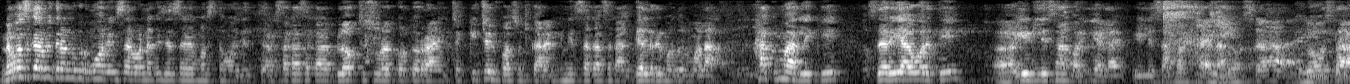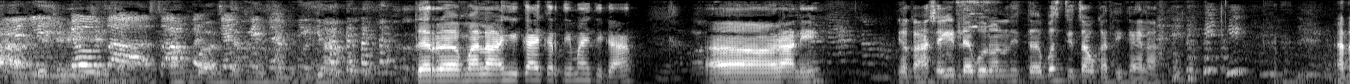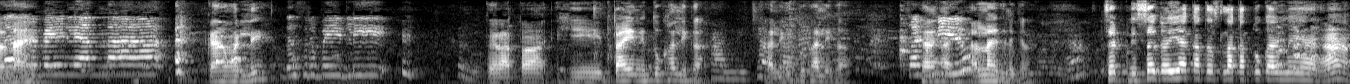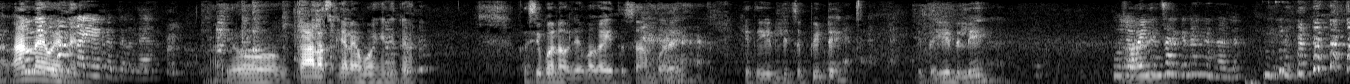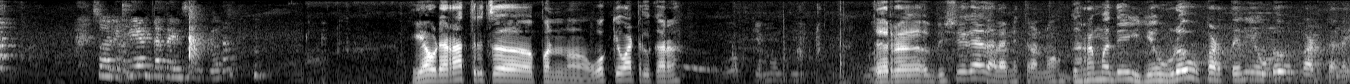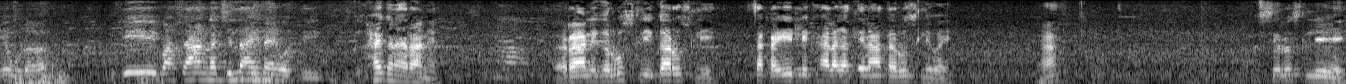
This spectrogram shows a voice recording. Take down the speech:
नमस्कार मित्रांनो good morning सर्वांना कसे सगळे मस्त मजेत. तर सकाळ सकाळ ब्लॉगची सुरुवात करतो राणीच्या किचनपासून कारण हिने सकाळ सकाळ गॅलरी मधून मला हाक मारली की सर यावरती अं, इडली सांबार केलाय. इडली सांबार खायला. डोसा. इडली, इडली, डोसा, सांबार सांबार, चटणी चटणी, चटणी. हा. तर अं, मला ही काय करते माहिती का? अं, राणी हे का अशा इडल्या बनवून इथं बसती चौकात विकायला. आता दस नाही. रुपये इडली अण्णा. काय म्हणली? दस रुपये इडली. तर आता ही ताईने तू खाल्ली का? खाल्ली का? तू खाल्ली का? काय चटणी खाल्ली? देऊ? त्याला नाही दिली का. चटणी सगळं एकातच ला का तू काय मी हा? आण नाही वय मला एकत्र द्या. अयो कालाच केलाय बा हिने तर. कशी बनवली आहे बघा इथं सांबर आहे इथं इडलीचं पीठ आहे इथं इडली. पूजा वहिनींसारखं नाही ना झालं सॉरी प्रियंका ताईंसारखं. एवढ्या रात्रीचं पण ओके वाटेल का रं? तर विषय काय झाला मित्रांनो घरामध्ये एवढं उकाडतंय ना एवढं उकाडतंय ना एवढं की माझ्या अंगाची लाई नाही होती. हाय का नाही राणे? राणे का रुसली का रुसली? सकाळी इडली खायला घातली ना आता रुसली वय. हा? कशी रुसली?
